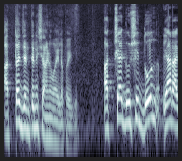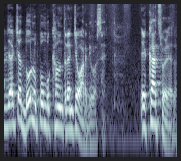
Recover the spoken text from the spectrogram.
आत्ताच जनतेने शहाणं व्हायला पाहिजे. आजच्या दिवशी दोन या राज्याच्या दोन उपमुख्यमंत्र्यांचे वाढदिवस आहेत. एकाच वेळेला.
